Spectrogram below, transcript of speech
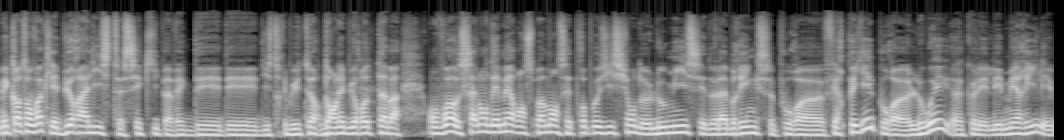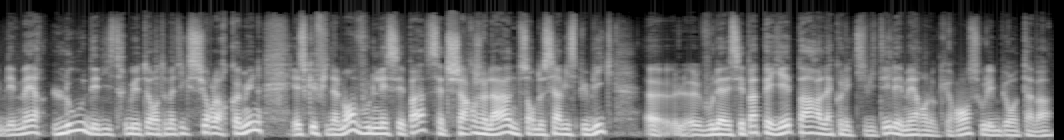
Mais quand on voit que les buralistes s'équipent avec des, des, distributeurs dans les bureaux de tabac, on voit au Salon des maires en ce moment cette proposition de Loomis et de la Brinks pour euh, faire payer, pour euh, louer, que les, les mairies, les, les, maires louent des distributeurs automatiques sur leur commune. Est-ce que finalement vous ne laissez pas cette charge-là, une sorte de service public, vous ne la laissez pas payer par la collectivité, les maires en l'occurrence, ou les bureaux de tabac?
